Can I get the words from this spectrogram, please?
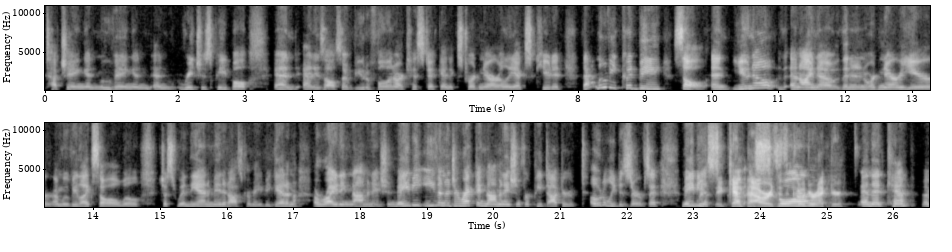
touching and moving and, and reaches people and, and is also beautiful and artistic and extraordinarily executed. That movie could be Soul. And you know, and I know that in an ordinary year, a movie like Soul will just win the animated Oscar, maybe get an, a writing nomination, maybe even a directing nomination for Pete Docter, who totally deserves it. Maybe With, a, Kemp a, Powers a is a co-director. And then Kemp, uh,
